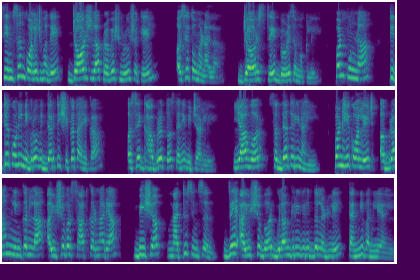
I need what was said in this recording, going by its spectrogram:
सिम्सन कॉलेजमध्ये जॉर्जला प्रवेश मिळू शकेल असे तो म्हणाला. जॉर्जचे डोळे चमकले. पण पुन्हा तिथे कोणी निग्रो विद्यार्थी शिकत आहे का? असे घाबरतच त्याने विचारले. यावर सध्या तरी नाही. पण हे कॉलेज अब्राहम लिंकनला आयुष्यभर साथ करणाऱ्या बिशप मॅथ्यू सिम्सन जे आयुष्यभर गुलामगिरी विरुद्ध लढले त्यांनी बनले आहे.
